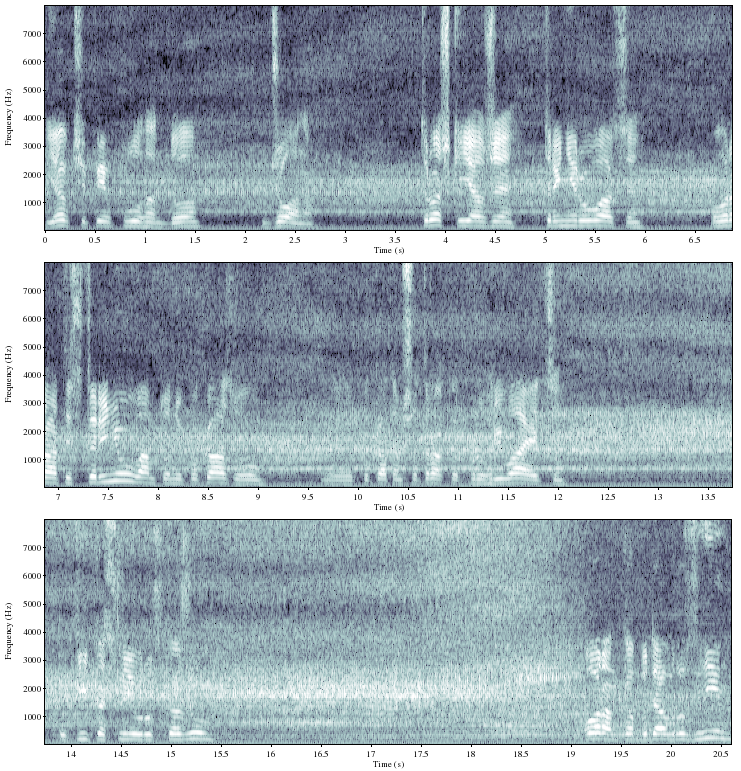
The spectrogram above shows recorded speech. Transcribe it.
я вчепив плуга до Джона. Трошки я вже тренувався орати стерню, вам то не показував, е, поки там ще трактор прогрівається. То кілька слів розкажу. Оранка буде в розгін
